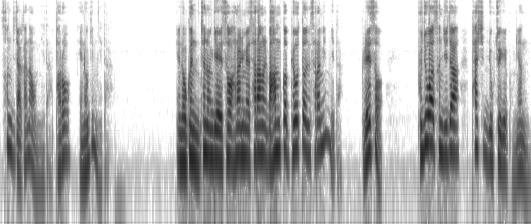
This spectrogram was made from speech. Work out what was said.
선지자가 나옵니다. 바로 에녹입니다. 에녹은 전원계에서 하나님의 사랑을 마음껏 배웠던 사람입니다. 그래서 부조와 선지자 86쪽에 보면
